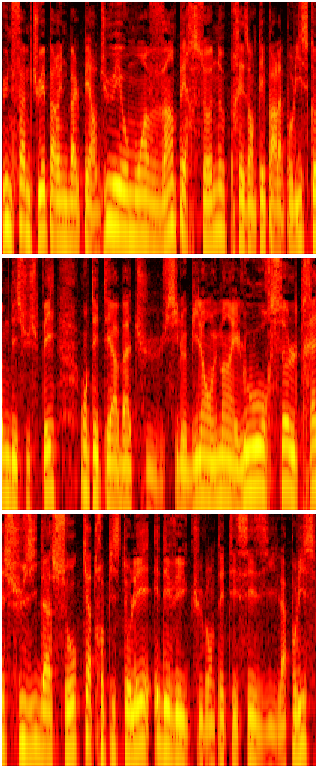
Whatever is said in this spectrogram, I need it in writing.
une femme tuée par une balle perdue et au moins 20 personnes présentées par la police comme des suspects ont été abattues. Si le bilan humain est lourd, seuls 13 fusils d'assaut, 4 pistolets et des véhicules ont été saisis. La police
